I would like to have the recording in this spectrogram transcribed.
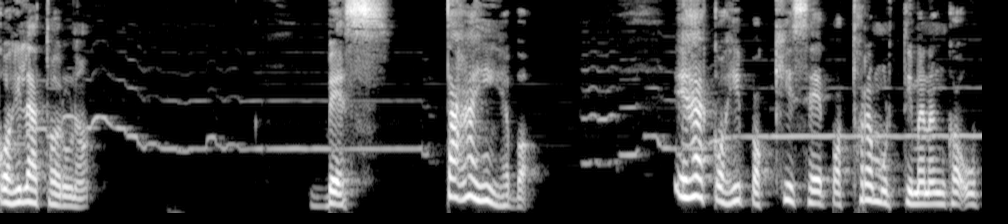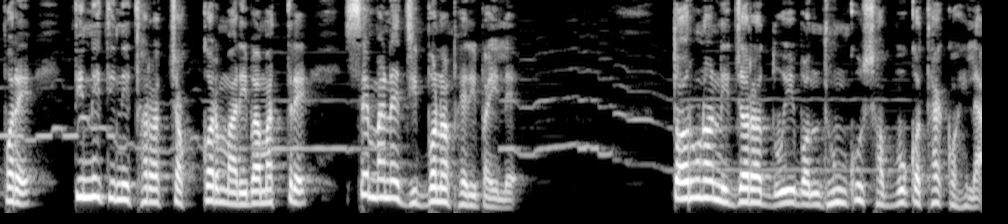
କହିଲା ତରୁଣ ବେଶ୍ ତାହା ହିଁ ହେବ। ଏହା କହି ପକ୍ଷୀ ସେ ପଥର ମୂର୍ତ୍ତିମାନଙ୍କ ଉପରେ ତିନି ତିନି ଥର ଚକ୍କର ମାରିବା ମାତ୍ରେ ସେମାନେ ଜୀବନ ଫେରି ପାଇଲେ। ତରୁଣ ନିଜର ଦୁଇ ବନ୍ଧୁଙ୍କୁ ସବୁ କଥା କହିଲା।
